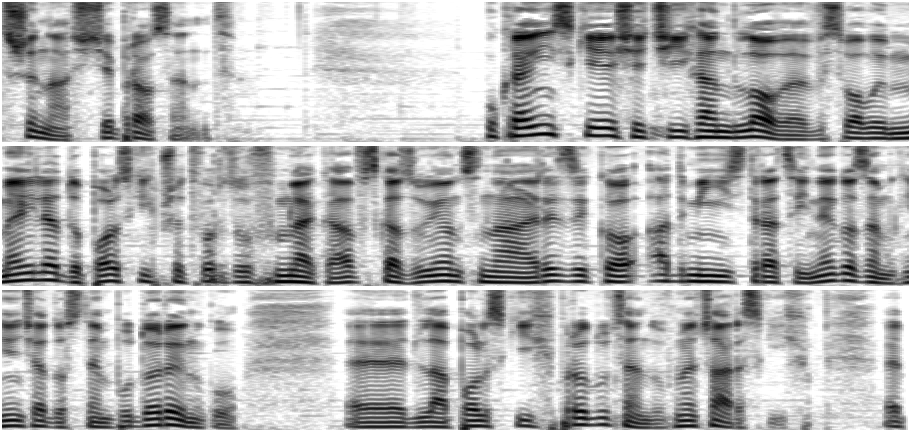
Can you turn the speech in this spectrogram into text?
13%. Ukraińskie sieci handlowe wysłały maile do polskich przetwórców mleka, wskazując na ryzyko administracyjnego zamknięcia dostępu do rynku e, dla polskich producentów mleczarskich. E,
